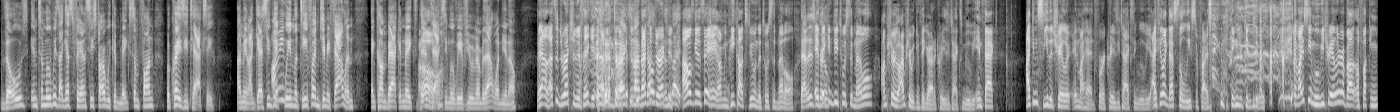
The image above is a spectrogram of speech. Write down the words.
those into movies. I guess Fantasy Star we could make some fun, but Crazy Taxi, I mean, I guess you I get mean- Queen Latifah and Jimmy Fallon and come back and make their Oh. taxi movie if you remember that one, you know. Yeah, that's a direction to take it. That's the direction I'm That's a telling you, that's direction. right. I was gonna say, hey, I mean, Peacock's doing the Twisted Metal. That is if true. they can do Twisted Metal, I'm sure. I'm sure we can figure out a Crazy Taxi movie. In fact, I can see the trailer in my head for a Crazy Taxi movie. I feel like that's the least surprising thing you can do. if I see a movie trailer about a fucking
